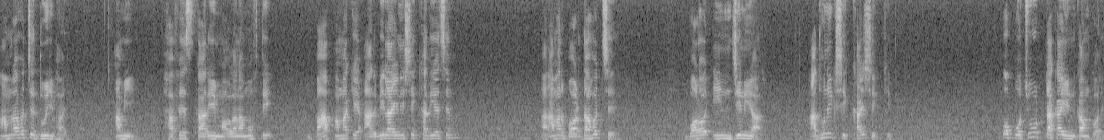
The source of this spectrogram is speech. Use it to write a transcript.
আমরা হচ্ছে দুই ভাই। আমি হাফেজ কারি মাওলানা মুফতি। বাপ আমাকে আরবি লাইনে শিক্ষা দিয়েছেন। আর আমার বর্দা হচ্ছে বড় ইঞ্জিনিয়ার, আধুনিক শিক্ষায় শিক্ষিত। ও প্রচুর টাকা ইনকাম করে।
